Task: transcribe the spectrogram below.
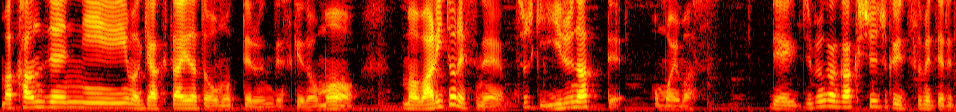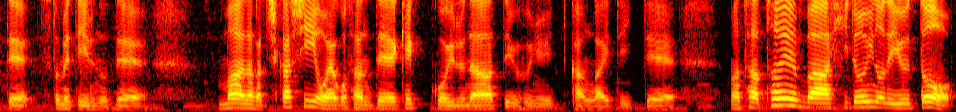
まあ、完全に今虐待だと思ってるんですけども、まあ、割とですね正直いるなって思います。で自分が学習塾に勤めてるって勤めているのでまあなんか近しい親御さんって結構いるなっていうふうに考えていて、まあ、例えばひどいので言うと、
